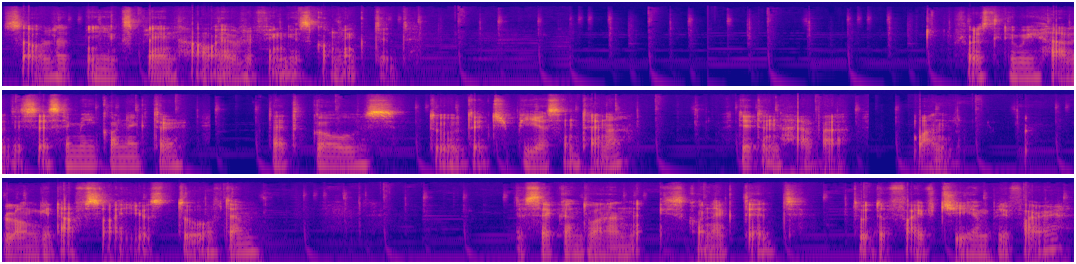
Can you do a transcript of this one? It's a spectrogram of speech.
So let me explain how everything is connected. Firstly, we have this SMA connector that goes to the GPS antenna. I didn't have a one long enough, so I used two of them. The second one is connected to the 5G amplifier.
